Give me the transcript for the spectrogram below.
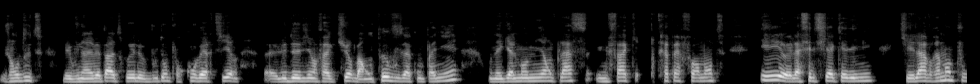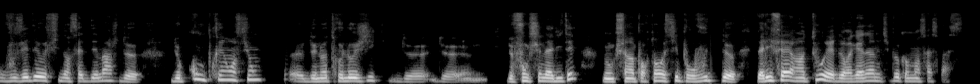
j'en doute, mais vous n'arrivez pas à trouver le bouton pour convertir euh, le devis en facture, bah, on peut vous accompagner. On a également mis en place une fac très performante et euh, la Celsi Academy qui est là vraiment pour vous aider aussi dans cette démarche de, compréhension euh, de notre logique de, de fonctionnalité. Donc c'est important aussi pour vous d'aller faire un tour et de regarder un petit peu comment ça se passe.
